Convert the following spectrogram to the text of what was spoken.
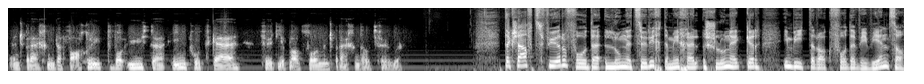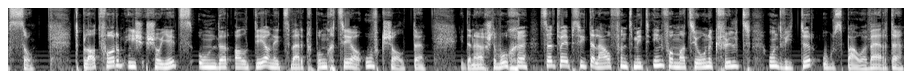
entsprechenden Fachleuten, die uns den Input geben, für diese Plattform entsprechend auch zu füllen. Der Geschäftsführer von der Lunge Zürich, Michael Schlunecker, im Beitrag von der Vivien Sasso. Die Plattform ist schon jetzt unter alteanetzwerk.ch aufgeschaltet. In der nächsten Woche soll die Webseite laufend mit Informationen gefüllt und weiter ausbauen werden.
